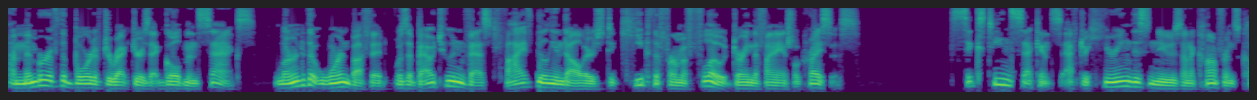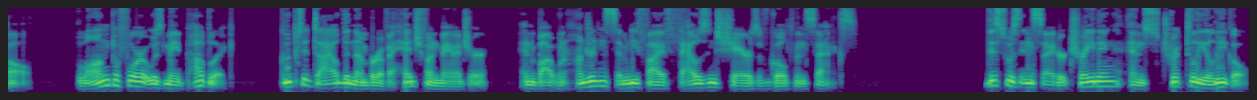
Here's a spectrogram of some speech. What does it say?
a member of the board of directors at Goldman Sachs, learned that Warren Buffett was about to invest $5 billion to keep the firm afloat during the financial crisis. 16 seconds after hearing this news on a conference call, long before it was made public, Gupta dialed the number of a hedge fund manager and bought 175,000 shares of Goldman Sachs. This was insider trading and strictly illegal.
